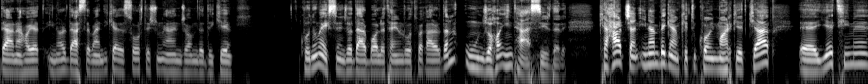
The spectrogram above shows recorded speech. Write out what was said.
در نهایت اینا رو دسته‌بندی کرده sort شون انجام داده که کدوم exchange ها در بالاترین رتبه قرار دارن اونجاها این تاثیر داره. که هرچند اینم بگم که تو CoinMarketCap یه تیم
